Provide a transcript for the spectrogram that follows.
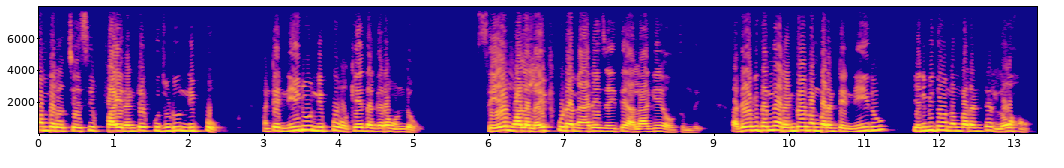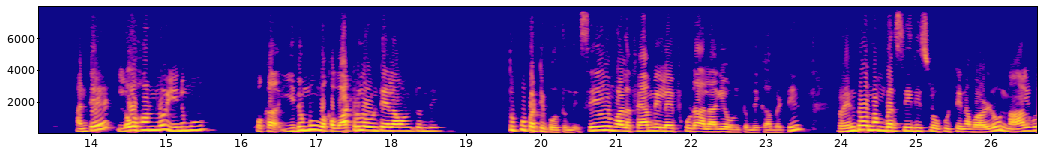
నంబర్ వచ్చేసి ఫైర్ అంటే కుజుడు నిప్పు. అంటే నీరు నిప్పు ఒకే దగ్గర ఉండవు. సేమ్ వాళ్ళ లైఫ్ కూడా మ్యారేజ్ అయితే అలాగే అవుతుంది. అదేవిధంగా రెండో నంబర్ అంటే నీరు ఎనిమిదో నంబర్ అంటే లోహం. అంటే లోహంలో ఇనుము ఒక ఇనుము ఒక వాటర్లో ఉంటే ఎలా ఉంటుంది? తుప్పు పట్టిపోతుంది. సేమ్ వాళ్ళ ఫ్యామిలీ లైఫ్ కూడా అలాగే ఉంటుంది కాబట్టి రెండో నంబర్ సిరీస్లో పుట్టిన వాళ్ళు నాలుగు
